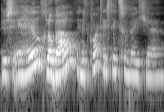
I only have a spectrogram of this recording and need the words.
Dus eh, heel globaal, in het kort, is dit zo'n beetje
